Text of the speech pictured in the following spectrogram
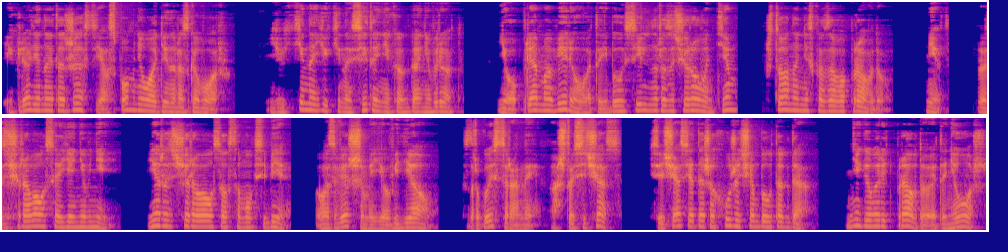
И глядя на этот жест, я вспомнил один разговор. Юкина Юкиносита никогда не врет. Я упрямо верил в это и был сильно разочарован тем, что она не сказала правду. Нет, разочаровался я не в ней. Я разочаровался в самом себе, возведшем ее в идеал. С другой стороны, а что сейчас? Сейчас я даже хуже, чем был тогда. Не говорить правду – это не ложь.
